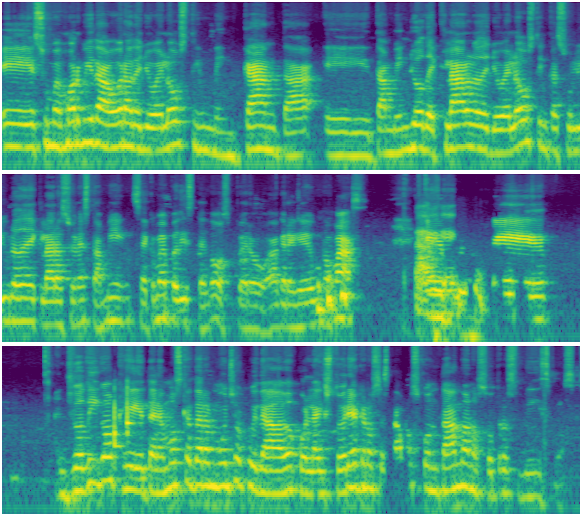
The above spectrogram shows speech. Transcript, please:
Eh, su mejor vida ahora de Joel Austin me encanta. Eh, también yo declaro de Joel Austin, que es su libro de declaraciones también. Sé que me pediste dos, pero agregué uno más. Eh, yo digo que tenemos que tener mucho cuidado con la historia que nos estamos contando a nosotros mismos.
